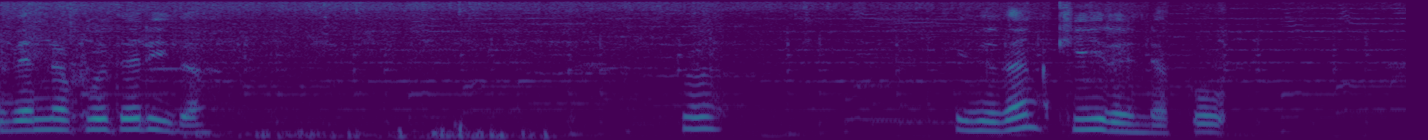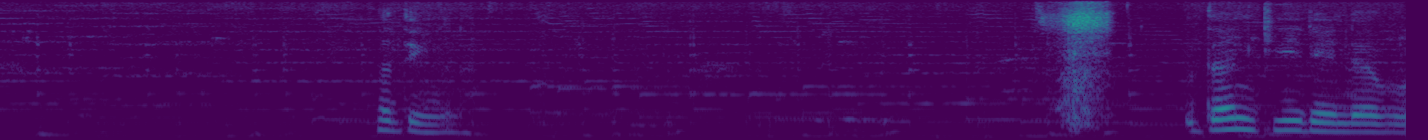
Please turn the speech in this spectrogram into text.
இது என்ன பூ தெரியுதா இதுதான் கீரைண்ட பூ. பார்த்தீங்களா இதுதான் கீரைண்ட பூ.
